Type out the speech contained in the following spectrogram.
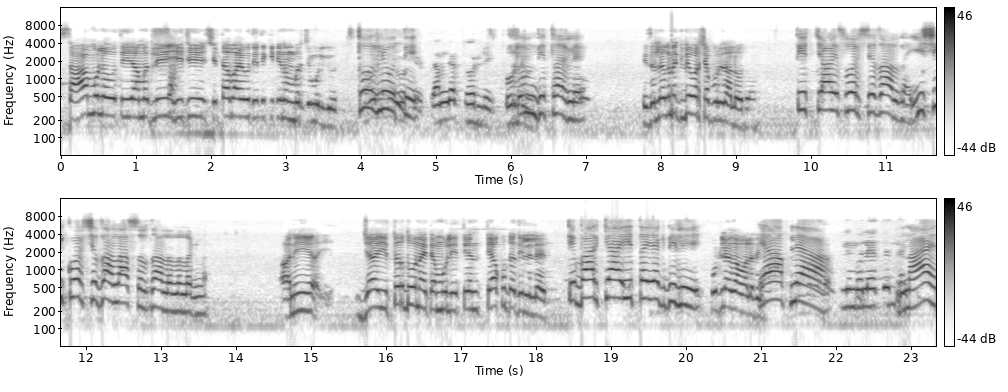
सहा मुलं होती यामधली ही जी सीताबाई होती ती किती नंबरची मुलगी होती? थोरली होती. समजा थोरली. थोरली होती. समधी ठरले तिचं लग्न किती वर्षापूर्वी झालं होतं? तीस चाळीस वर्ष झालं नाही. इशिक वर्ष झालं असेल झालेलं लग्न. आणि ज्या इतर दोन आहेत त्या मुली ते- त्या कुठं दिलेल्या आहेत? ते बारक्या आई तर एक दिली. कुठल्या गावाला दिल्या या आपल्या नाही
